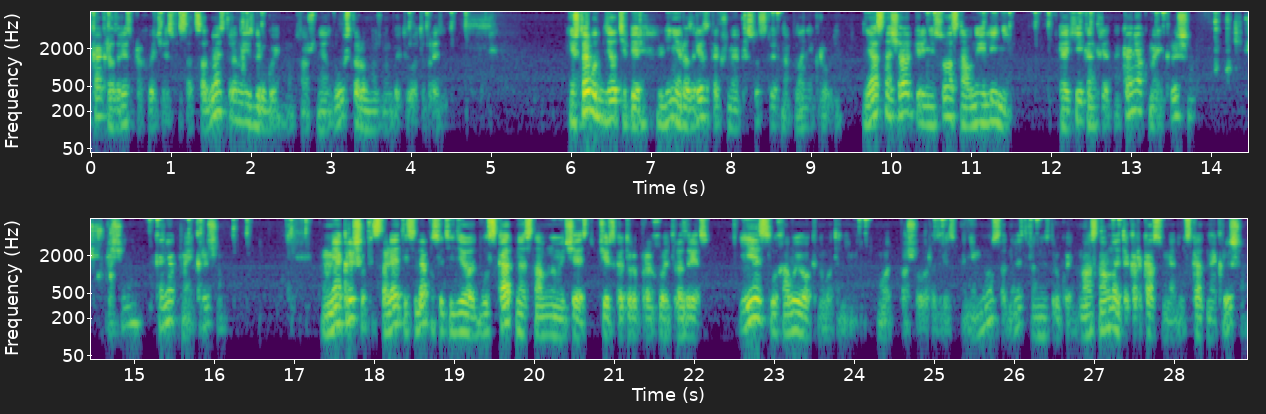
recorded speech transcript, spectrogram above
Как разрез проходит через фасад с одной стороны и с другой, ну, потому что мне с двух сторон нужно будет его отобразить. И что я буду делать теперь? Линия разреза также у меня присутствует на плане кровли. Я сначала перенесу основные линии. Какие конкретно? Конек моей крыши. Прощение. Конек моей крыши. У меня крыша представляет из себя, по сути дела, двускатную основную часть, через которую проходит разрез. И слуховые окна, вот они. Вот пошел разрез по нему, с одной стороны, с другой. Но основной это каркас у меня двускатная крыша.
